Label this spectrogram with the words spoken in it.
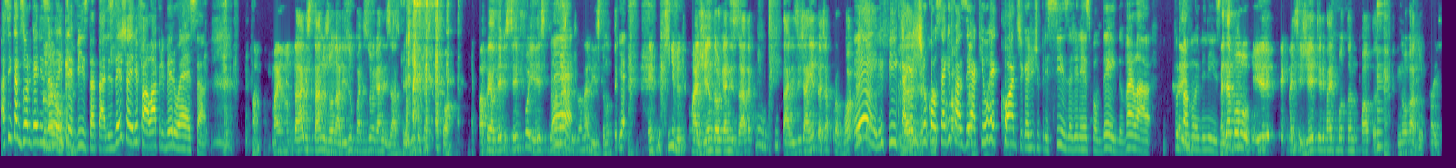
Assim está desorganizando não. a entrevista, Thales. Deixa ele falar primeiro essa. Mas o Thales está no jornalismo para desorganizar as perguntas dessa forma. O papel dele sempre foi esse, de é. jornalista. Não tem, yeah. É impossível ter uma agenda organizada com, com o Thales. E já entra, já provoca. É, já, ele fica. Já, Aí a gente já, não consegue fazer aqui o recorte que a gente precisa de ele respondendo. Vai lá, por é favor, ministro. Mas é bom ouvir ele, porque com esse jeito ele vai botando pautas inovadoras.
